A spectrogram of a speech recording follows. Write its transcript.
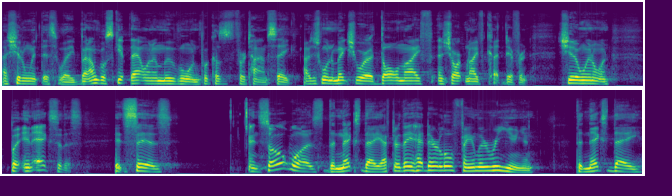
I should have went this way, but I'm going to skip that one and move on because for time's sake. I just want to make sure a dull knife and sharp knife cut different. Should have went on. But in Exodus, it says, and so it was the next day after they had their little family reunion, the next day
